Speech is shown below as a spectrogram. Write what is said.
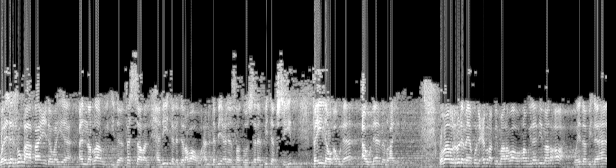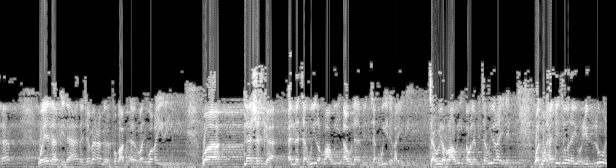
ولدى الفقهاء قاعدة وهي أن الراوي إذا فسر الحديث الذي رواه عن النبي عليه الصلاة والسلام بتفسير فإنه أولى أولى من غيره. وبعض العلماء يقول العبرة بما رواه الراوي لا بما رآه ويذهب إلى هذا ويذهب إلى هذا جماعة من الفقهاء وغيرهم. ولا شك أن تأويل الراوي أولى من تأويل غيره. تأويل الراوي أولى من تأويل غيره. والمحدثون يعلون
